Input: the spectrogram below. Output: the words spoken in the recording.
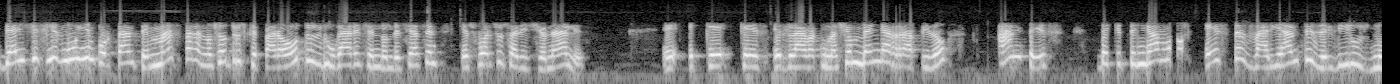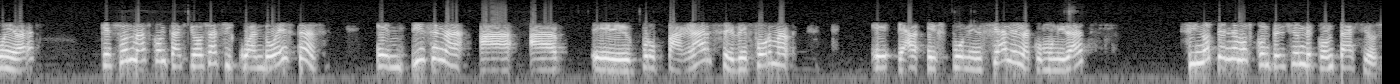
De ahí que sí es muy importante, más para nosotros que para otros lugares en donde se hacen esfuerzos adicionales, eh, eh, que, la vacunación venga rápido antes de que tengamos estas variantes del virus nuevas que son más contagiosas y cuando estas empiecen a, a eh, propagarse de forma eh, exponencial en la comunidad, si no tenemos contención de contagios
